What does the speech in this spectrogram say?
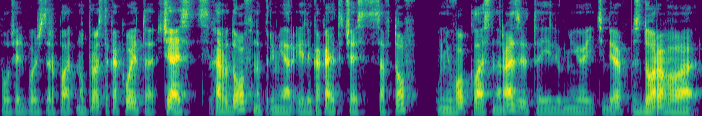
получать больше зарплат, но просто какая-то часть хардов, например, или какая-то часть софтов у него классно развито или у нее и тебе здорово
